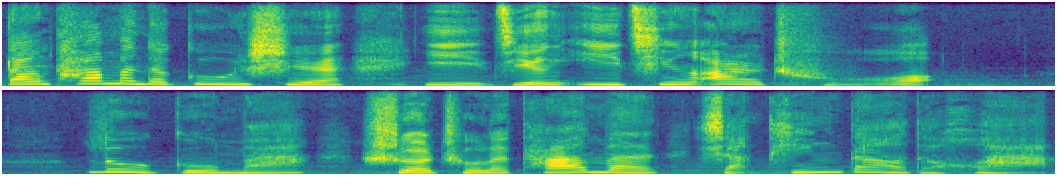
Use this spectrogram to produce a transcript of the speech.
当他们的故事已经一清二楚，鹿姑妈说出了他们想听到的话：“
